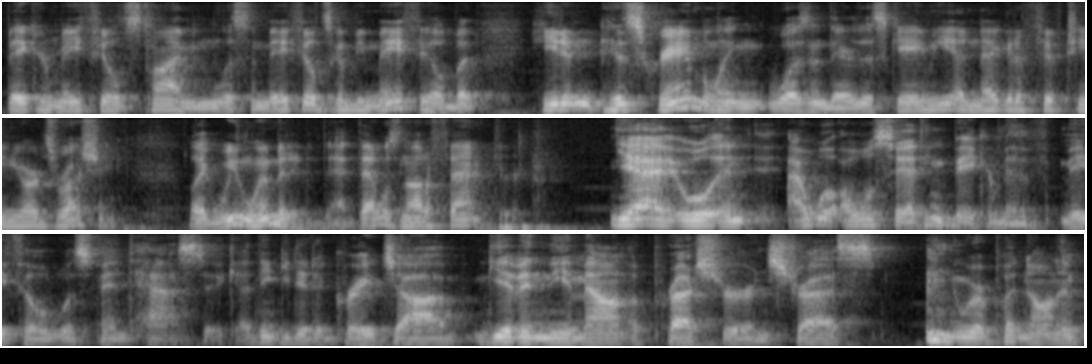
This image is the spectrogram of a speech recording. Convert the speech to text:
Baker Mayfield's time. And listen, Mayfield's going to be Mayfield, but he didn't. His scrambling wasn't there this game. He had negative 15 yards rushing. Like we limited that. That was not a factor. Yeah, well, and I will, I will say, I think Baker Mayfield was fantastic. I think he did a great job given the amount of pressure and stress we were putting on him.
